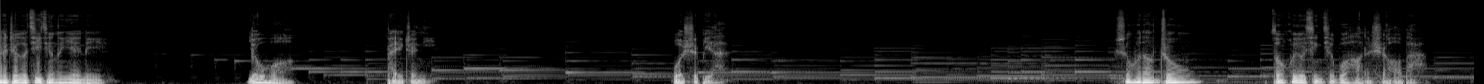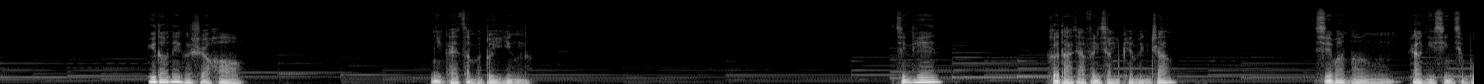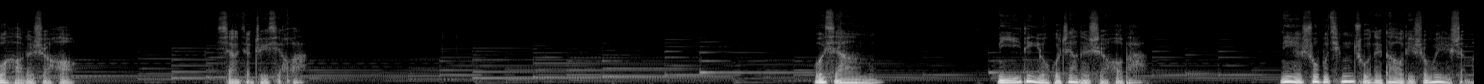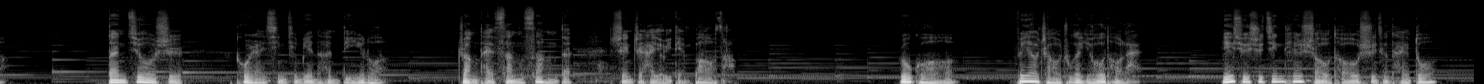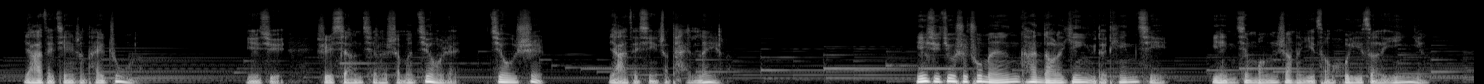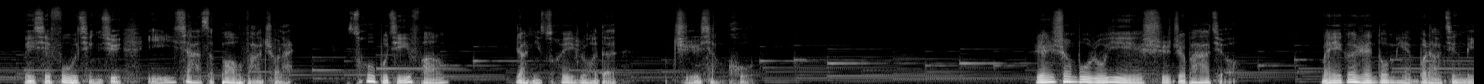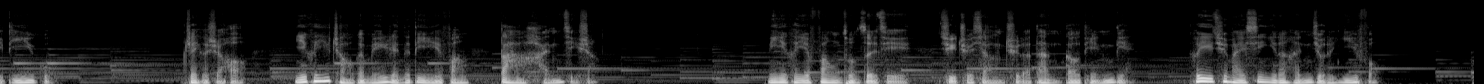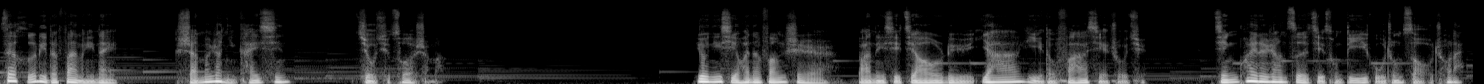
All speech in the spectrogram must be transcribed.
在这个寂静的夜里，有我陪着你。我是彼岸。生活当中，总会有心情不好的时候吧？遇到那个时候，你该怎么对应呢？今天和大家分享一篇文章。希望能让你心情不好的时候，想想这些话。我想，你一定有过这样的时候吧。你也说不清楚那到底是为什么，但就是突然心情变得很低落，状态丧丧的，甚至还有一点暴躁。如果非要找出个由头来。也许是今天手头事情太多，压在肩上太重了；也许是想起了什么旧人旧事，压在心上太累了；也许就是出门看到了阴雨的天气，眼睛蒙上了一层灰色的阴影，那些负情绪一下子爆发出来，猝不及防，让你脆弱的只想哭。人生不如意十之八九。每个人都免不了经历低谷。这个时候，你可以找个没人的地方大喊几声。你也可以放纵自己去吃想吃的蛋糕甜点，可以去买心仪了很久的衣服，在合理的范围内，什么让你开心，就去做什么。用你喜欢的方式，把那些焦虑、压抑都发泄出去。尽快的让自己从低谷中走出来。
